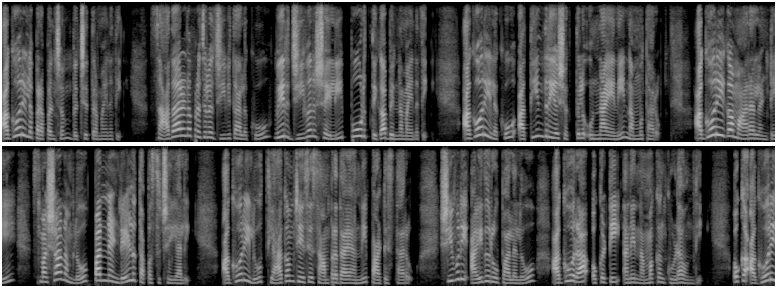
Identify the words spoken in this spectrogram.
అఘోరీల ప్రపంచం విచిత్రమైనది. సాధారణ ప్రజల జీవితాలకు వీరి జీవనశైలి పూర్తిగా భిన్నమైనది. అఘోరీలకు అతీంద్రియ శక్తులు ఉన్నాయని నమ్ముతారు. అఘోరీగా మారాలంటే శ్మశానంలో పన్నెండేళ్ళు తపస్సు చేయాలి. అఘోరీలు త్యాగం చేసే సాంప్రదాయాన్ని పాటిస్తారు. శివుని ఐదు రూపాలలో అఘోర ఒకటి అనే నమ్మకం కూడా ఉంది. ఒక అఘోరి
